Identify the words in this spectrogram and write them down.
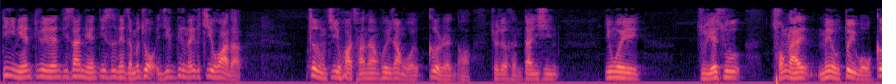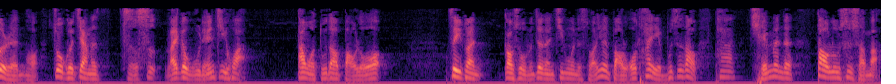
第一年、第二年、第三年、第四年怎么做？已经定了一个计划的。这种计划常常会让我个人啊觉得很担心，因为主耶稣从来没有对我个人哦做过这样的指示，来个五年计划。当我读到保罗这一段告诉我们这段经文的时候，因为保罗他也不知道他前面的道路是什么，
